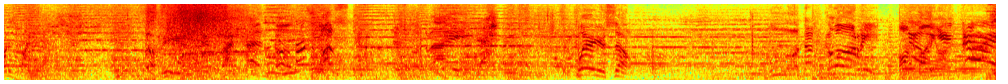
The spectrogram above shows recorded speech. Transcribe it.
What is my task? Feel backhand of justice! There's no drive! Declare yourself. Blood of glory! On now my you die!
